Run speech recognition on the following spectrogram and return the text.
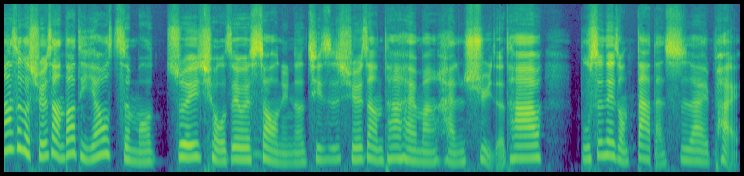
那这个学长到底要怎么追求这位少女呢？其实学长他还蛮含蓄的，他不是那种大胆示爱派，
